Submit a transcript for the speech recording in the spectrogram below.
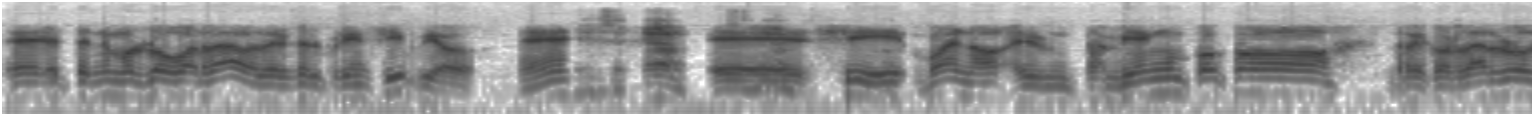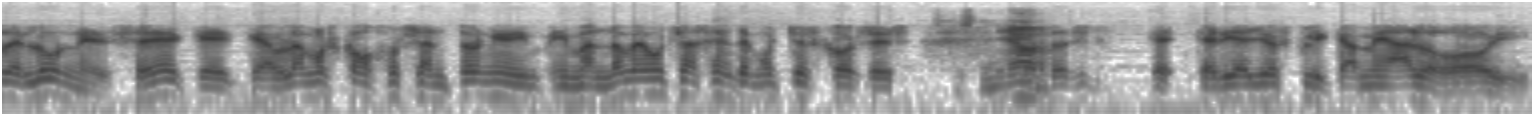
eh, tenemos lo guardado desde el principio, ¿eh? Sí, señor. Eh, sí, bueno, eh, también un poco recordar lo de lunes, ¿eh? que, que hablamos con José Antonio y, y mandóme mucha gente muchas cosas. Sí, señor. Entonces, que- quería yo explicarme algo hoy.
